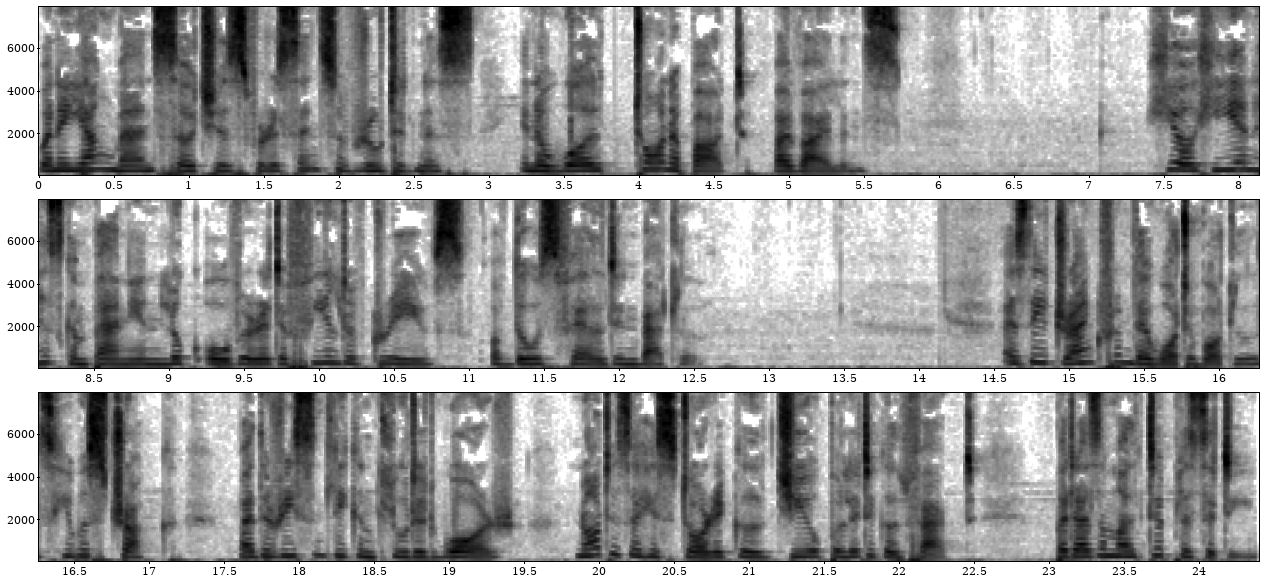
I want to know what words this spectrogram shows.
when a young man searches for a sense of rootedness in a world torn apart by violence. Here he and his companion look over at a field of graves of those felled in battle. As they drank from their water bottles, he was struck by the recently concluded war not as a historical geopolitical fact, but as a multiplicity,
